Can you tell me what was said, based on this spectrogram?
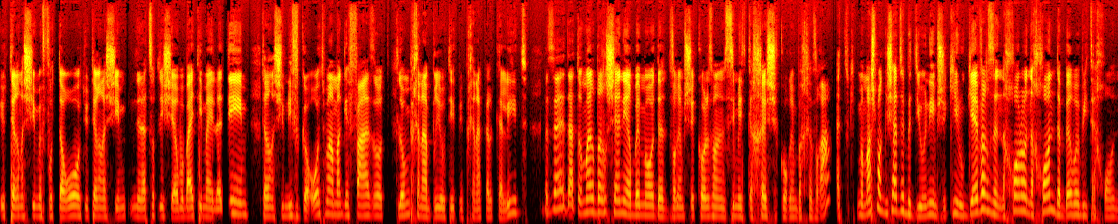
יותר נשים מפוטרות, יותר נשים נאלצות להישאר בבית עם הילדים, יותר נשים נפגעות מהמגפה הזאת, לא מבחינה בריאותית, מבחינה כלכלית, וזה, יודעת, אומר דרשני הרבה מאוד על דברים שכל הזמן מנסים להתכחש שקורים בחברה. את ממש מרגישה את זה בדיונים, שכאילו גבר זה נכון או נכון, דבר בביטחון.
